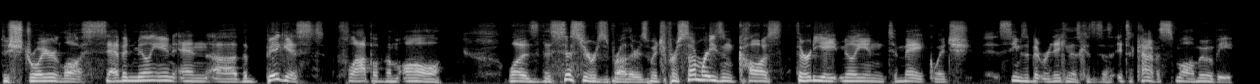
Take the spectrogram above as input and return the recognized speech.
Destroyer lost 7 million. And uh, the biggest flop of them all was the Sisters Brothers, which for some reason cost 38 million to make, which seems a bit ridiculous because it's, it's, a kind of a small movie,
